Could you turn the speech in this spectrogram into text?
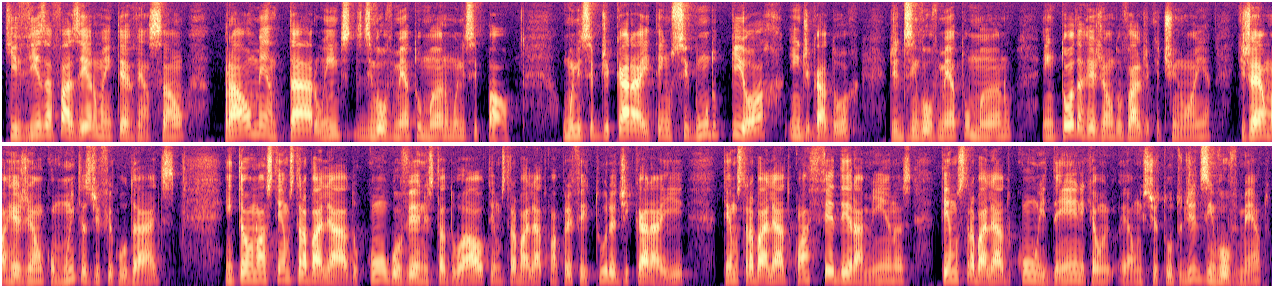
que visa uhum. fazer uma intervenção para aumentar o índice de desenvolvimento humano municipal. O município de Caraí tem o segundo pior indicador de desenvolvimento humano em toda a região do Vale de Quitinhonha, que já é uma região com muitas dificuldades. Então, nós temos trabalhado com o governo estadual, temos trabalhado com a Prefeitura de Caraí, temos trabalhado com a Federa Minas, temos trabalhado com o IDENE, que é um, é um Instituto de Desenvolvimento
